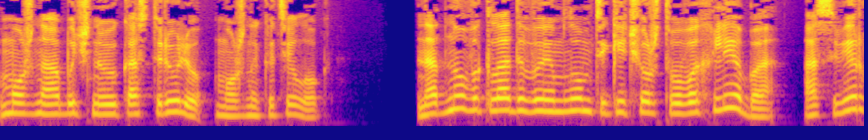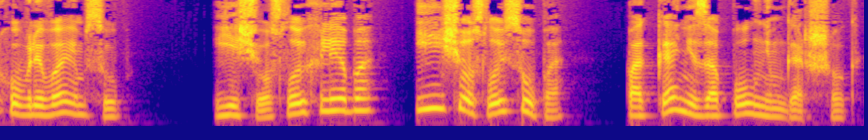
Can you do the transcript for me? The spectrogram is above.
Можно обычную кастрюлю, можно котелок. На дно выкладываем ломтики черствого хлеба, а сверху вливаем суп еще слой хлеба и еще слой супа, пока не заполним горшок.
